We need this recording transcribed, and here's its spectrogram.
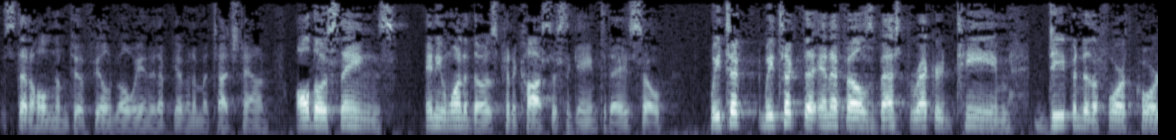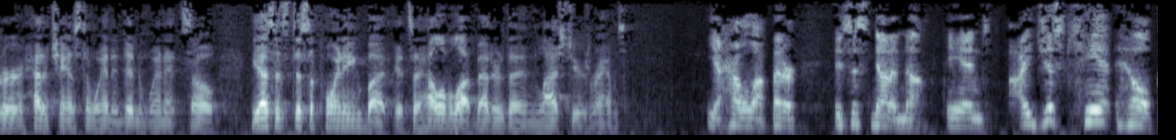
instead of holding them to a field goal, we ended up giving them a touchdown. All those things, any one of those could have cost us the game today. So we took we took the NFL's best record team deep into the fourth quarter, had a chance to win and didn't win it. So yes, it's disappointing, but it's a hell of a lot better than last year's Rams. Yeah, hell of a lot better. It's just not enough. And I just can't help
